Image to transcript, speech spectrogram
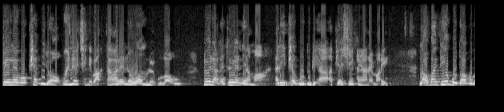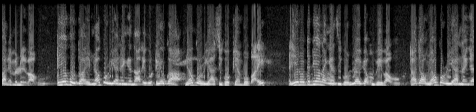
ပင်လယ်ကိုဖြတ်ပြီးတော့ဝင်တဲ့ခြင်းတွေပါ။ဒါကလည်းလုံးဝမလွယ်ကူပါဘူး။တွေ့တာနဲ့တွေ့တဲ့နေရာမှာအဲ့ဒီဖြတ်ကူးသူတွေဟာအပြက်ရှင်းခံရနိုင်ပါတယ်။နောက်ပိုင်းတရုတ်ကိုသွားဖို့ကလည်းမလွယ်ပါဘူး။တရုတ်ကိုသွားရင်မြောက်ကိုရီးယားနိုင်ငံသားတွေကိုတရုတ်ကမြောက်ကိုရီးယားစီကိုပြန်ပို့ပါတယ်။အရင်လိုတတိယနိုင်ငံစီကိုလွှဲပြောင်းမပေးပါဘူး။ဒါကြောင့်မြောက်ကိုရီးယားနိုင်ငံ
